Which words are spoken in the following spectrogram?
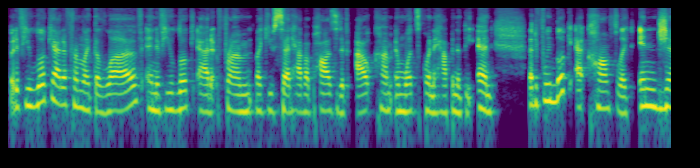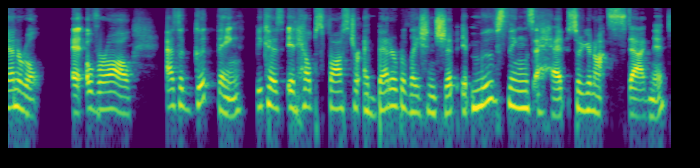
But if you look at it from like the love, and if you look at it from like you said, have a positive outcome and what's going to happen at the end, that if we look at conflict in general, eh, overall, as a good thing because it helps foster a better relationship it moves things ahead so you're not stagnant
